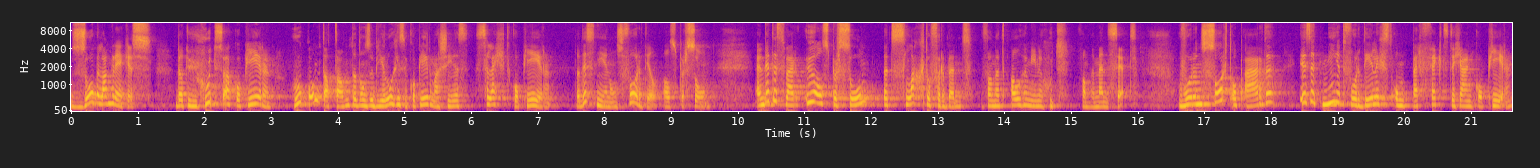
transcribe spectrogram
zo belangrijk is dat u goed zou kopiëren, hoe komt dat dan dat onze biologische kopieermachines slecht kopiëren? Dat is niet in ons voordeel als persoon. En dit is waar u als persoon het slachtoffer bent van het algemene goed van de mensheid. Voor een soort op aarde is het niet het voordeligst om perfect te gaan kopiëren.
